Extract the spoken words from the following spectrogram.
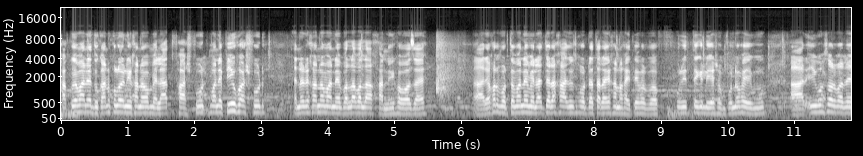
কাকুয়ে মানে দোকান খোলেন এখানে মেলাত ফাস্ট ফুড মানে পিউ ফাস্ট ফুড এনার এখানে মানে বালা বালা খানি খাওয়া যায়। আর এখন বর্তমানে মেলাত যারা খাওয়া জুত করতে তারা এখানে খাইতে পারব পুরীর থেকে লিয়ে সম্পূর্ণ পাইমু আর এই বছর মানে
